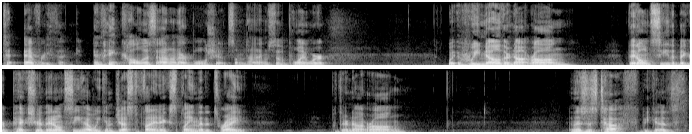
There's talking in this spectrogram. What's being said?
to everything. And they call us out on our bullshit sometimes to the point where we know they're not wrong. They don't see the bigger picture. They don't see how we can justify and explain that it's right. But they're not wrong. And this is tough because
